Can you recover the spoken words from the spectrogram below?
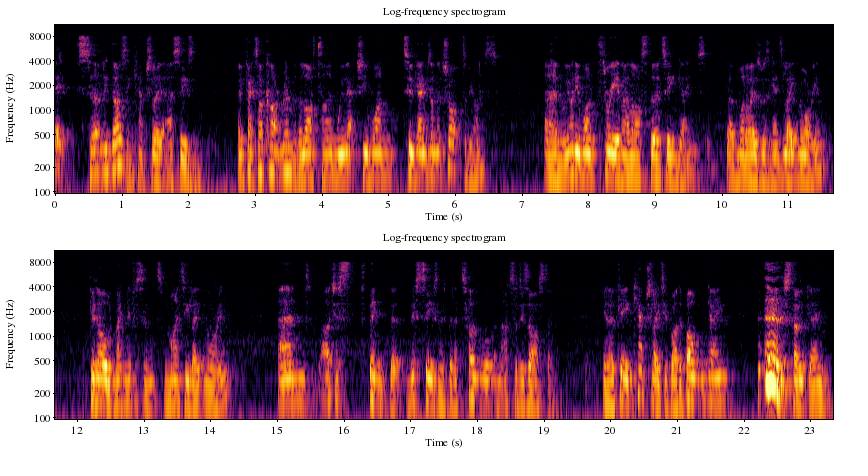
It certainly does encapsulate our season. In fact, I can't remember the last time we actually won two games on the trot, to be honest. And we only won three of our last 13 games. One of those was against Leyton Orient. Good old, magnificent, mighty Leyton Orient. And I just think that this season has been a total and utter disaster. You know, encapsulated by the Bolton game, the Stoke game.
